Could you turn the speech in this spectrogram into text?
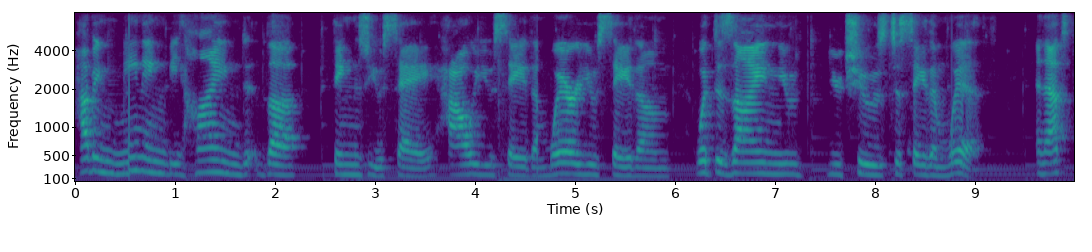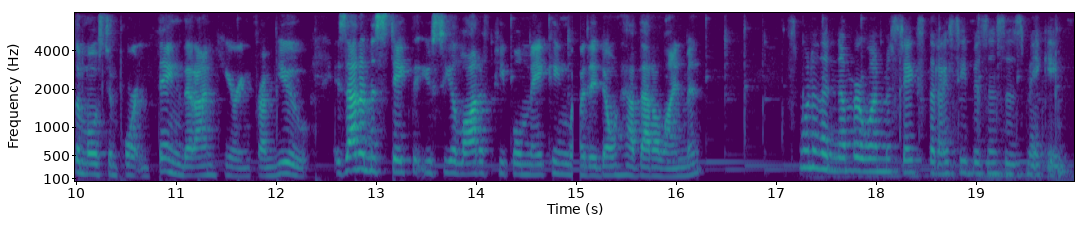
having meaning behind the things you say, how you say them, where you say them, what design you you choose to say them with. And that's the most important thing that I'm hearing from you. Is that a mistake that you see a lot of people making where they don't have that alignment? It's one of the number one mistakes that I see businesses making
